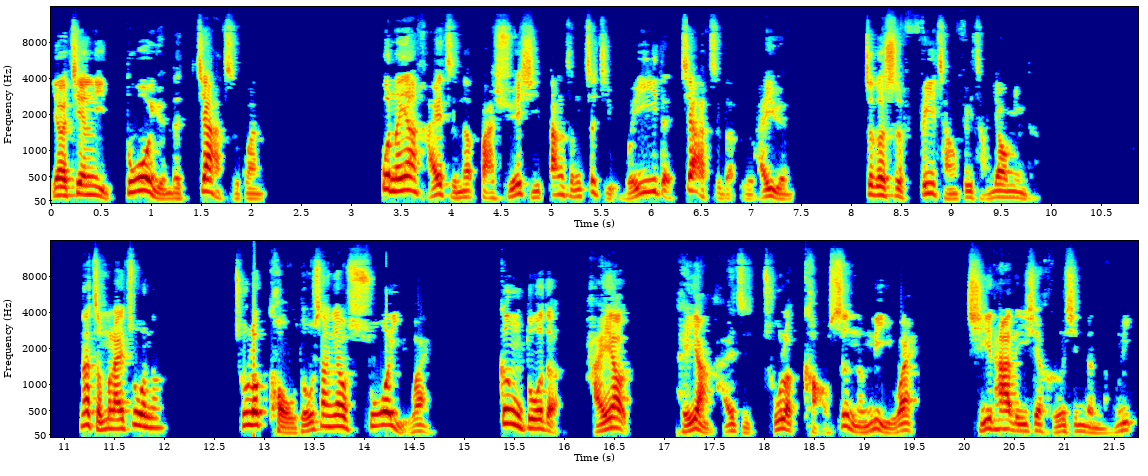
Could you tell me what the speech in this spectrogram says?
要建立多元的价值观，不能让孩子呢把学习当成自己唯一的价值的来源，这个是非常非常要命的。那怎么来做呢？除了口头上要说以外，更多的还要培养孩子除了考试能力以外，其他的一些核心的能力。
